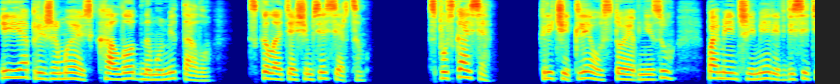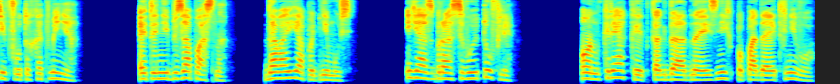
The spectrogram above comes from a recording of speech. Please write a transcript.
и я прижимаюсь к холодному металлу с колотящимся сердцем. «Спускайся!» — кричит Лео, стоя внизу, по меньшей мере в десяти футах от меня. «Это небезопасно. Давай я поднимусь». Я сбрасываю туфли. Он крякает, когда одна из них попадает в него.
